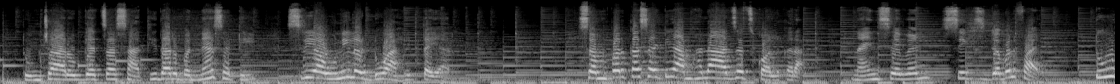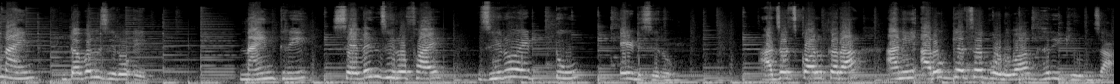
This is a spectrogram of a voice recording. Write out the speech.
तुमच्या आरोग्याचा साथीदार बनण्यासाठी श्री अवनी लड्डू आहेत तयार. संपर्कासाठी आम्हाला आजच कॉल करा. Nine seven six double five two nine double zero eight. Nine three seven zero five zero eight two eight zero. आजच कॉल करा आणि आरोग्याचा गोडवा घरी घेऊन जा.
